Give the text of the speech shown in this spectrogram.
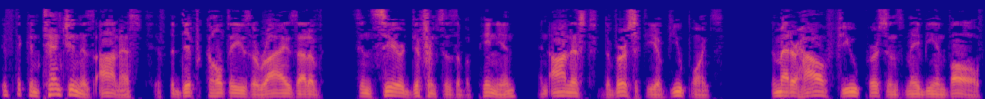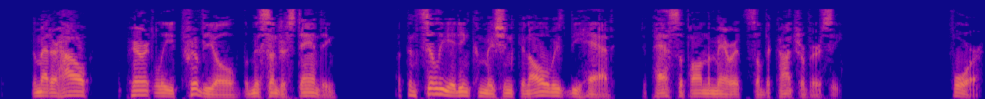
If the contention is honest, if the difficulties arise out of sincere differences of opinion and honest diversity of viewpoints, no matter how few persons may be involved, no matter how apparently trivial the misunderstanding, a conciliating commission can always be had to pass upon the merits of the controversy. 4.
